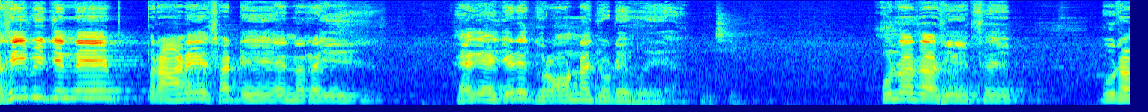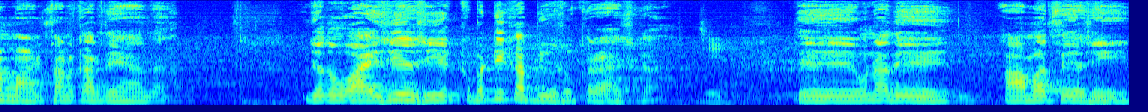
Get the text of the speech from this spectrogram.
ਅਸੀਂ ਵੀ ਜਿੰਨੇ ਪੁਰਾਣੇ ਸਾਡੇ ਐਨ ਆਰ ਆਈ ਹੈਗੇ ਜਿਹੜੇ ਗਰਾਊਂਡ ਨਾਲ ਜੁੜੇ ਹੋਏ ਆ ਜੀ। ਉਹਨਾਂ ਦਾ ਅਸੀਂ ਇੱਥੇ ਪੂਰਾ ਮਾਣ ਤਾਣ ਕਰਦੇ ਆਂ ਦਾ। ਜਦੋਂ ਆਏ ਸੀ ਅਸੀਂ ਇੱਕ ਕਬੱਡੀ ਕੱਪ ਵੀ ਉਸ ਕਰਾਇਆ ਸੀਗਾ। ਜੀ। ਤੇ ਉਹਨਾਂ ਦੇ ਆਮਦ ਤੇ ਅਸੀਂ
